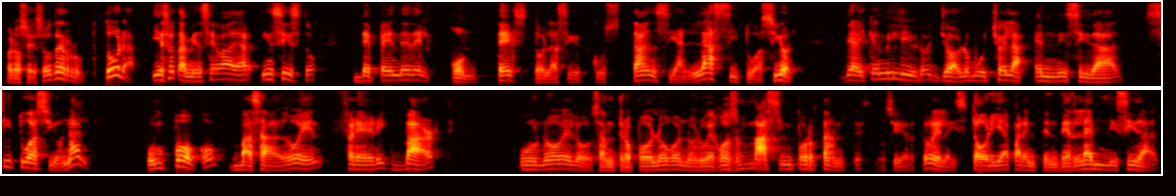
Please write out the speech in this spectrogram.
procesos de ruptura. Y eso también se va a dar, insisto, depende del contexto, la circunstancia, la situación. De ahí que en mi libro yo hablo mucho de la etnicidad situacional, un poco basado en Fredrik Barth, uno de los antropólogos noruegos más importantes, ¿no es cierto?, de la historia para entender la etnicidad,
